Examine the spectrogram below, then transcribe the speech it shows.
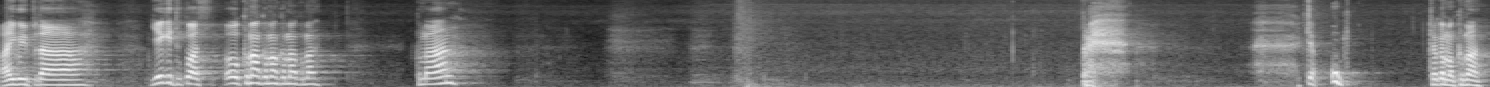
아이고, 이쁘다. 얘기 듣고 왔어. 어, 그만, 그만, 그만, 그만. 그만. 자, 오! 잠깐만, 그만.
